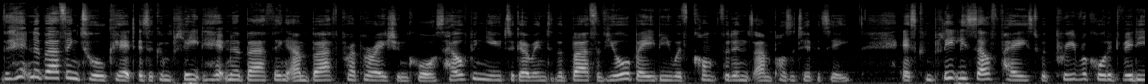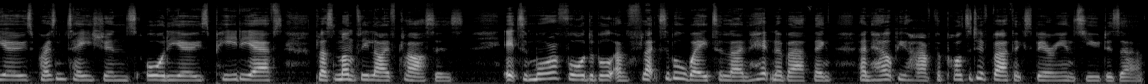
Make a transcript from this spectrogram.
The Hypnobirthing Toolkit is a complete hypnobirthing and birth preparation course helping you to go into the birth of your baby with confidence and positivity. It's completely self paced with pre recorded videos, presentations, audios, PDFs, plus monthly live classes. It's a more affordable and flexible way to learn hypnobirthing and help you have the positive birth experience you deserve.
